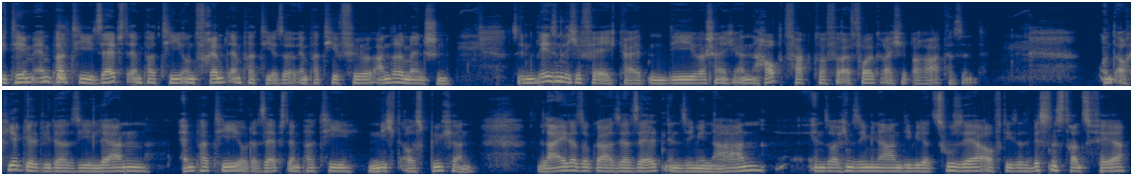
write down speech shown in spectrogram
die Themen Empathie, Selbstempathie und Fremdempathie, also Empathie für andere Menschen, sind wesentliche Fähigkeiten, die wahrscheinlich ein Hauptfaktor für erfolgreiche Berater sind. Und auch hier gilt wieder, Sie lernen Empathie oder Selbstempathie nicht aus Büchern. Leider sogar sehr selten in Seminaren, in solchen Seminaren, die wieder zu sehr auf diesen Wissenstransfer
